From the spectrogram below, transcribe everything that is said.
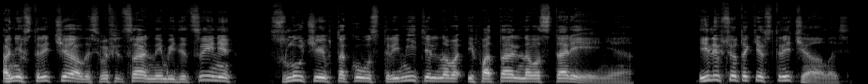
а не встречалось в официальной медицине случаев такого стремительного и фатального старения. Или все-таки встречалось?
